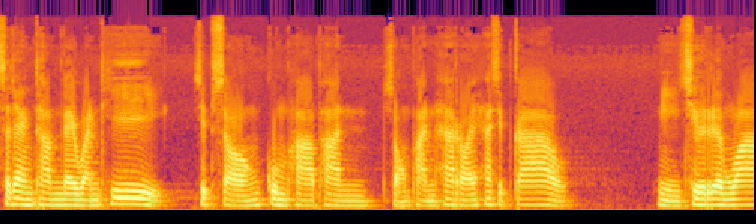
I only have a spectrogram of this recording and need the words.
แสดงธรรมในวันที่ 12 กุมภาพันธ์ 2559 มีชื่อเรื่องว่า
